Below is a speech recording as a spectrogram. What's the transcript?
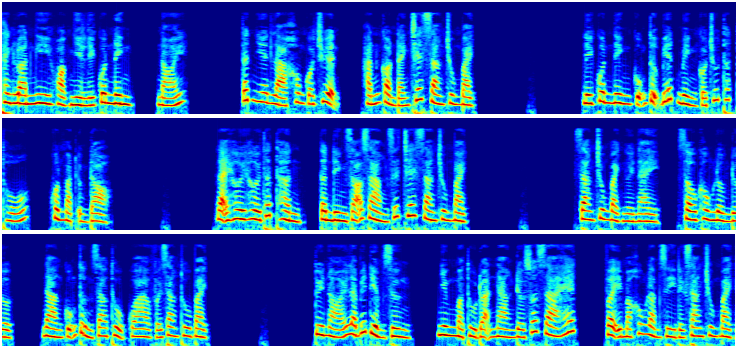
Thanh Loan nghi hoặc nhìn Lý Quân Ninh, nói. Tất nhiên là không có chuyện, hắn còn đánh chết Giang Trung Bạch. Lý Quân Ninh cũng tự biết mình có chút thất thố, khuôn mặt ửng đỏ. Lại hơi hơi thất thần, Tần Đình rõ ràng giết chết Giang Trung Bạch. Giang Trung Bạch người này, sâu không lường được, nàng cũng từng giao thủ qua với Giang Thu Bạch. Tuy nói là biết điểm dừng, nhưng mà thủ đoạn nàng đều xuất ra hết, vậy mà không làm gì được Giang Trung Bạch.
